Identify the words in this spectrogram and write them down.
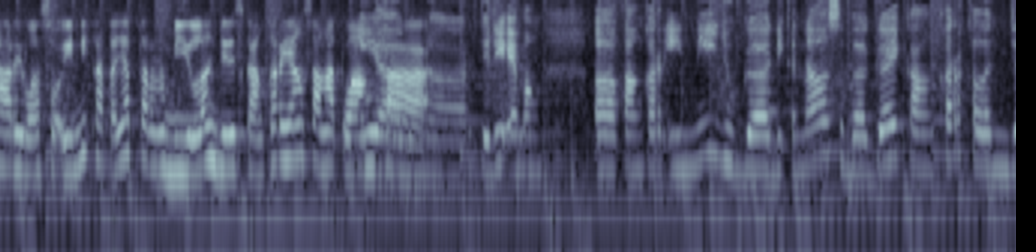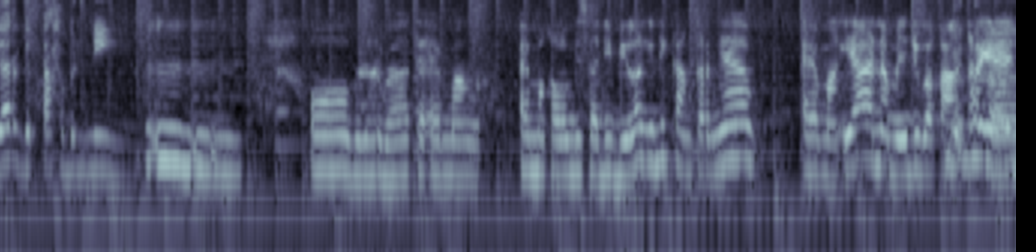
Ari Lasso ini katanya terbilang jenis kanker yang sangat langka. Iya benar. Jadi emang uh, kanker ini juga dikenal sebagai kanker kelenjar getah bening. Mm. Oh benar banget ya emang emang kalau bisa dibilang ini kankernya emang ya namanya juga kanker ya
